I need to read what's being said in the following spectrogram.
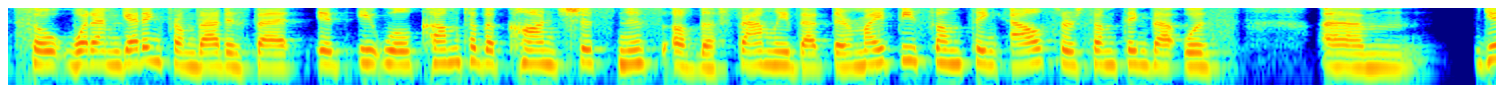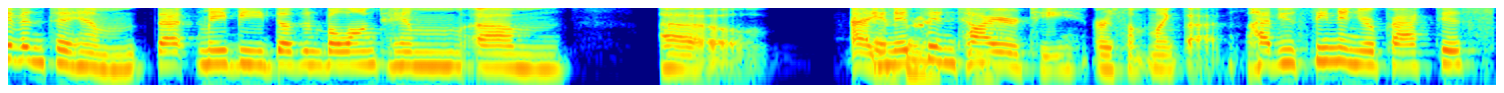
So what I'm getting from that is that it, it will come to the consciousness of the family that there might be something else or something that was um, given to him that maybe doesn't belong to him um, uh, in its entirety or something like that. Have you seen in your practice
